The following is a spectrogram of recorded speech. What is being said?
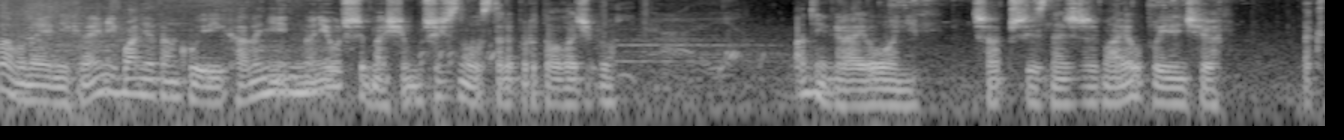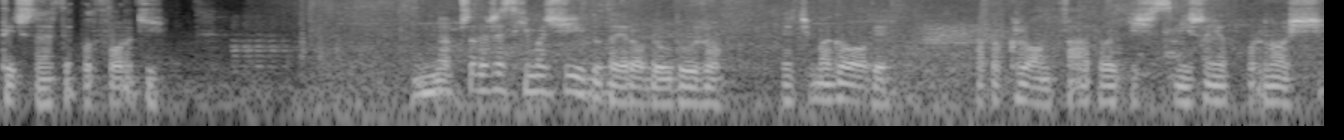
Znowu najemnik. Najemnik ładnie tankuje ich, ale nie, no nie utrzyma się. Muszę się znowu steleportować, bo ładnie grają oni. Trzeba przyznać, że mają pojęcie taktyczne, te potworki. No przede wszystkim ci tutaj robią dużo. Ci magowie. A to klątwa, a to jakieś zmniejszenie odporności.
